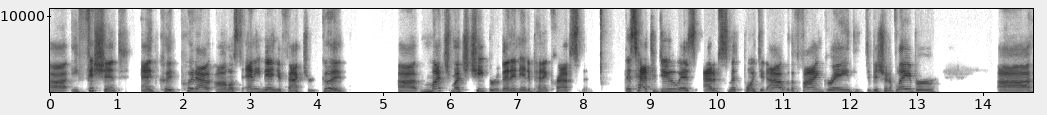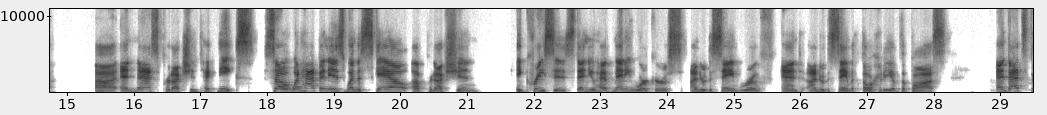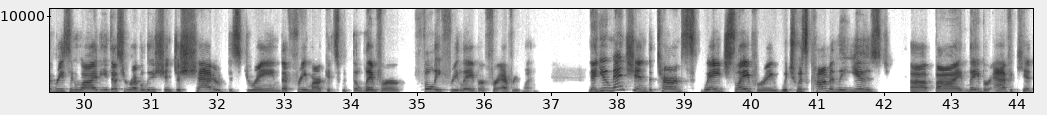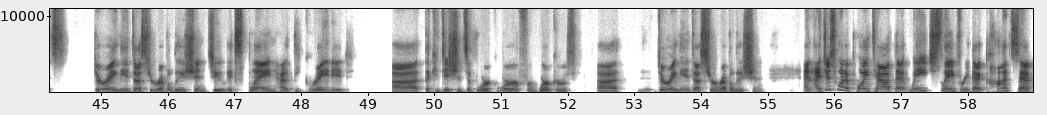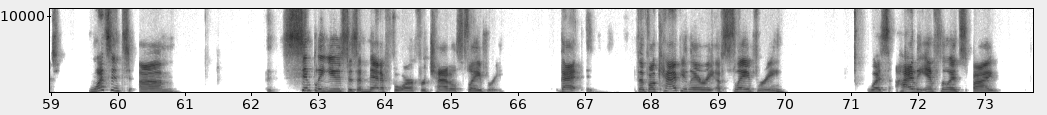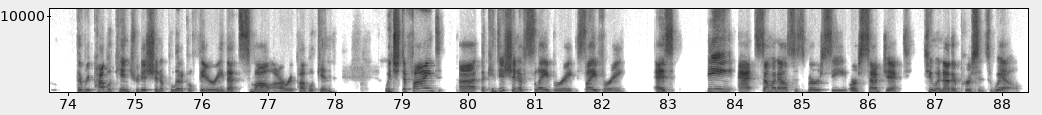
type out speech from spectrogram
uh, efficient and could put out almost any manufactured good uh, much, much cheaper than an independent craftsman. This had to do, as Adam Smith pointed out, with a fine grained division of labor uh, uh, and mass production techniques. So, what happened is when the scale of production increases, then you have many workers under the same roof and under the same authority of the boss. And that's the reason why the Industrial Revolution just shattered this dream that free markets would deliver fully free labor for everyone. Now, you mentioned the term wage slavery, which was commonly used uh, by labor advocates during the Industrial Revolution to explain how degraded uh, the conditions of work were for workers uh, during the Industrial Revolution. And I just want to point out that wage slavery, that concept, wasn't um, simply used as a metaphor for chattel slavery. That the vocabulary of slavery was highly influenced by the Republican tradition of political theory, that's small r Republican, which defined uh, the condition of slavery, slavery as being at someone else's mercy or subject to another person's will,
